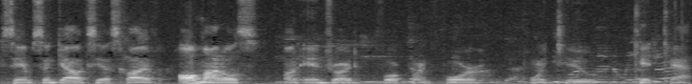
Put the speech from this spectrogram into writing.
Samsung Galaxy S5, all models on Android 4.4.2 KitKat.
